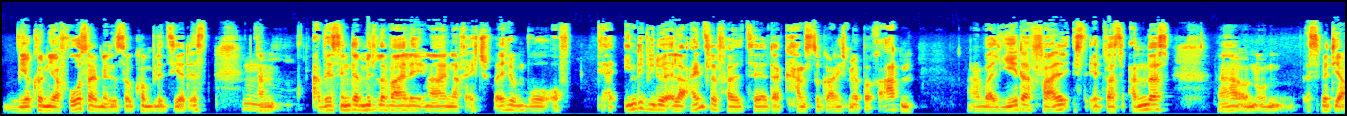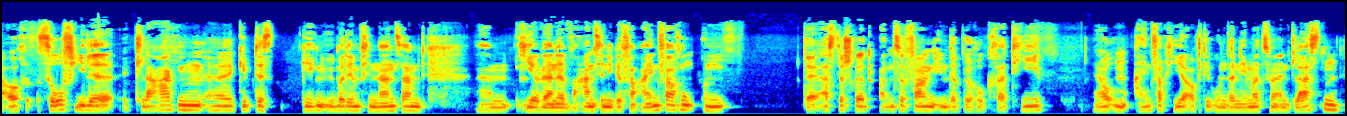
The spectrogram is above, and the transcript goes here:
wir können ja froh sein, wenn es so kompliziert ist. Hm. Ähm, aber wir sind ja mittlerweile in einer Rechtsprechung, wo oft der individuelle Einzelfall zählt. Da kannst du gar nicht mehr beraten. Ja, weil jeder Fall ist etwas anders. Ja, und, und es wird ja auch so viele Klagen äh, gibt es gegenüber dem Finanzamt. Ähm, hier wäre eine wahnsinnige Vereinfachung und der erste Schritt anzufangen in der Bürokratie, ja, um einfach hier auch die Unternehmer zu entlasten.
